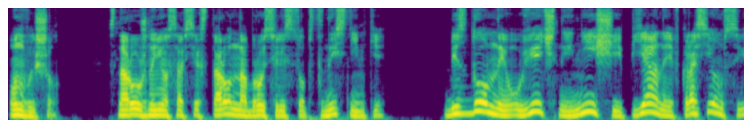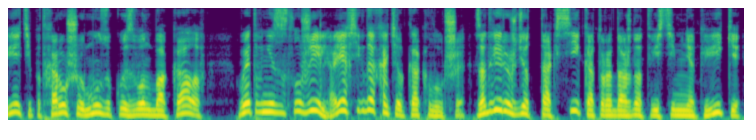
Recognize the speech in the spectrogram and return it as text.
Он вышел. Снаружи на него со всех сторон набросились собственные снимки. Бездомные, увечные, нищие, пьяные, в красивом свете, под хорошую музыку и звон бокалов. Вы этого не заслужили, а я всегда хотел как лучше. За дверью ждет такси, которое должно отвезти меня к Вике,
